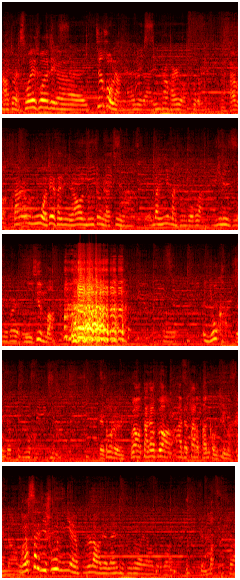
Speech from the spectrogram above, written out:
啊，对，所以说这个今后两年这个英超还是有负争的。还是晚了。当然，如果这赛季然后能争点气呢，万一曼城夺冠，利物浦那边也夺你信吗？呃，有可能，有可能。这都是不要大家不要按照他的盘口去买，你知道吗？我赛季初你也不知道这莱辛斯特要夺冠，行吧？是吧？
